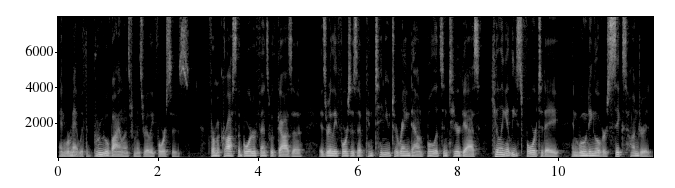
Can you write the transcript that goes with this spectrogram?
and were met with brutal violence from Israeli forces. From across the border fence with Gaza, Israeli forces have continued to rain down bullets and tear gas, killing at least four today and wounding over 600.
